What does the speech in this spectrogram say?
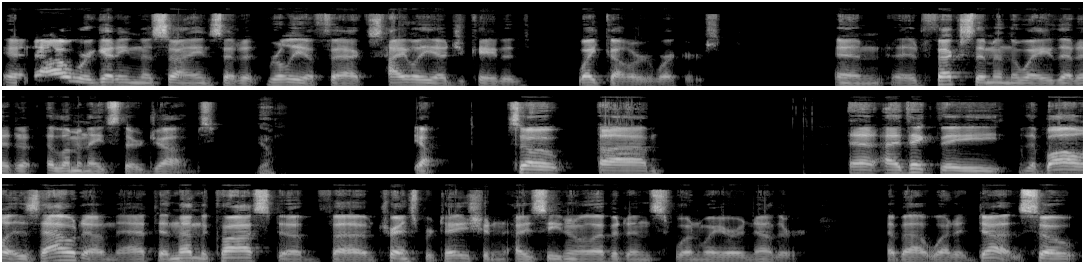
And now we're getting the signs that it really affects highly educated white collar workers. And it affects them in the way that it uh, eliminates their jobs. Yeah. Yeah. So, um, and I think the the ball is out on that, and then the cost of uh, transportation. I see no evidence one way or another about what it does. So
